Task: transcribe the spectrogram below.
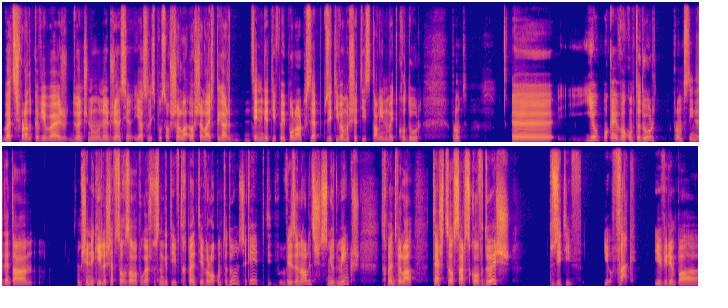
bem desesperada, porque havia bem doentes no, na urgência, e ela só disse, pô, oxalá, oxalá este gajo ter negativo para ir para o lar, porque se é positivo é uma chatice, está ali no meio do corredor. Pronto. Uh, e eu, ok, vou ao computador, pronto, ainda tentar mexer naquilo, a chefe só resolve para o gajo fosse negativo, de repente ia ver lá o computador, não sei o quê, vê as análises, senhor Domingos, de repente vê lá, testes ao SARS-CoV-2, positivo. E eu, fuck! E eu virei para,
